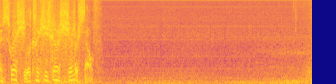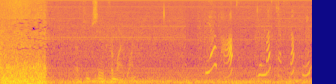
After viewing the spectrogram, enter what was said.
I swear she looks like she's gonna shit herself. A keepsake for my one. Yeah, Pops. You must have something.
